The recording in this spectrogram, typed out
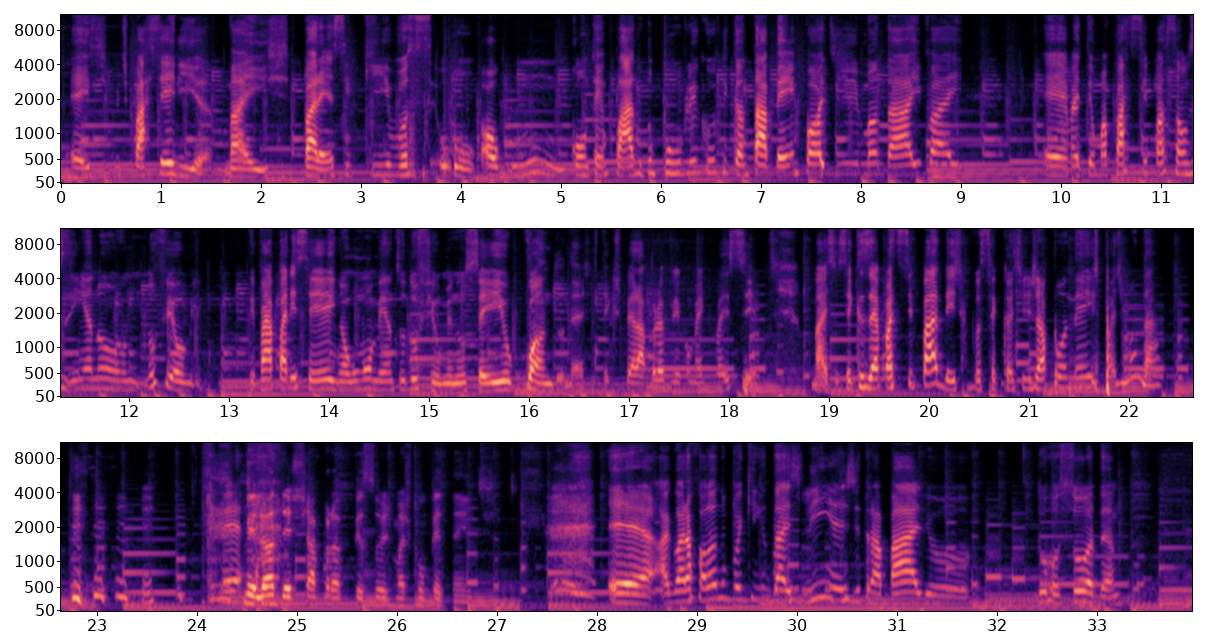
é, esse tipo de parceria. Mas parece que você, o, algum contemplado do público que cantar bem pode mandar e vai. É, vai ter uma participaçãozinha no, no filme que vai aparecer em algum momento do filme, não sei o quando, né? A gente tem que esperar para ver como é que vai ser. Mas se você quiser participar, desde que você cante em japonês, pode mandar. é. Melhor deixar para pessoas mais competentes. É, agora falando um pouquinho das linhas de trabalho do Rossoda,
